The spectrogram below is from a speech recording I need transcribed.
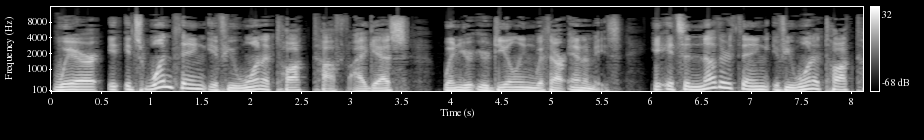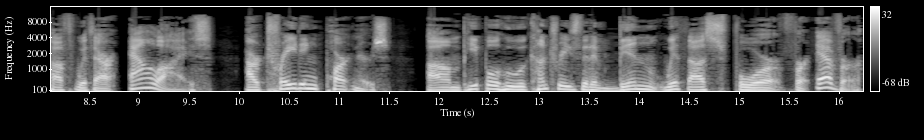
where it, it's one thing if you want to talk tough, I guess, when you're, you're dealing with our enemies. It's another thing if you want to talk tough with our allies, our trading partners, um, people who countries that have been with us for forever.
